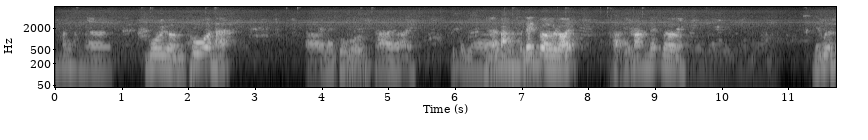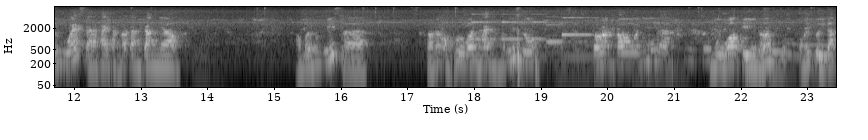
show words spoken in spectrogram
mấy thằng uh, Warrior bị thua hả? Ờ ở đây khu thua điểm trời ơi. Đúng bây Vậy bằng Denver rồi. Ờ, bằng Denver. Vậy bên hướng West là hai thằng nó đang tranh nhau. Còn bên hướng East là còn nó còn thua bên hai thằng hướng East luôn Toronto với uh, Milwaukee nữa. Còn mấy người đang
